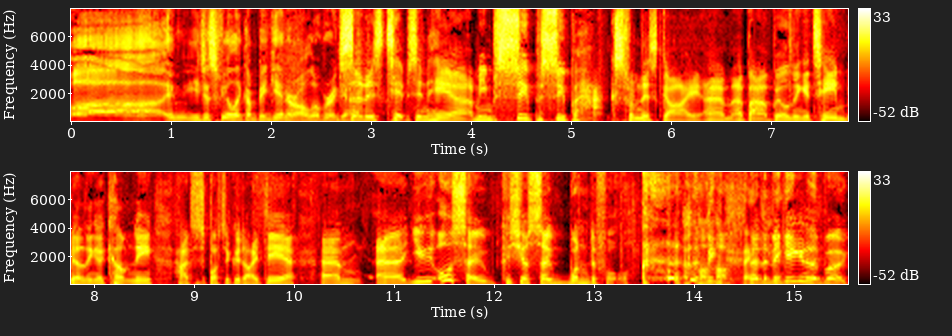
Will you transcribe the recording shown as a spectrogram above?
oh, and you just feel like a beginner all over again. So there's tips in here. I mean, super super hacks from this guy um, about building a team, building a company, how to spot a good idea. Um, uh, you also, because you're so wonderful, at, the be- Oh, at the beginning of the book,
